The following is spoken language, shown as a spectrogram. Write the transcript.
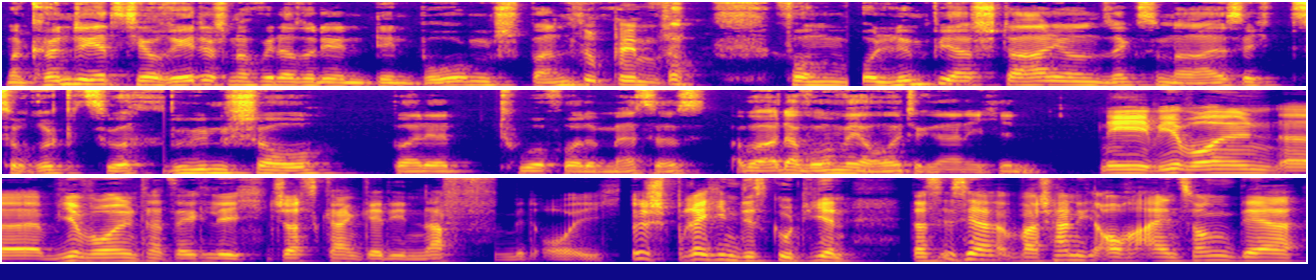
Man könnte jetzt theoretisch noch wieder so den, den Bogen spannen. Zu Pimp. Vom Olympiastadion 36 zurück zur Bühnenshow bei der Tour for the Masses. Aber da wollen wir ja heute gar nicht hin. Nee, wir wollen, äh, wir wollen tatsächlich Just Can't Get Enough mit euch besprechen, diskutieren. Das ist ja wahrscheinlich auch ein Song, der,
